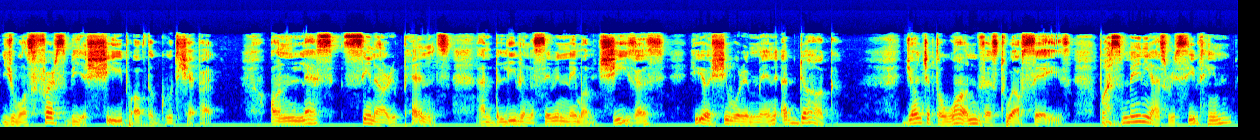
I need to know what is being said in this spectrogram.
You must first be a sheep of the Good Shepherd. Unless sinner repents and believes in the saving name of Jesus, he or she will remain a dog. John chapter 1 verse 12 says, But as many as received him,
